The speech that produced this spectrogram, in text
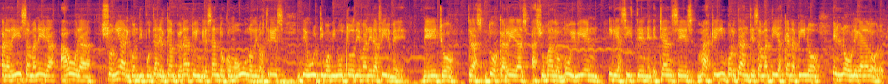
para de esa manera ahora soñar con disputar el campeonato ingresando como uno de los tres de último minuto de manera firme. De hecho, tras dos carreras ha sumado muy bien y le asisten chances más que importantes a Matías Canapino, el noble ganador.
